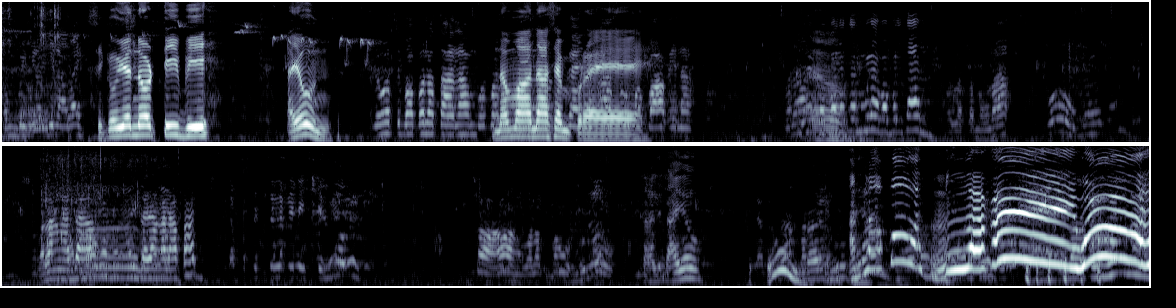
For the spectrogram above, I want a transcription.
Ang. Si Kuya North TV. Ayun. Yung tiba pala tanam. Namana siyempre. Oh. Papalitan muna, papalitan. Papalitan muna. Walang nadang galang kalapad. Dapat nagdala ni steel mo. Baang, walang paulo. Dali tayo. Ang lapad! Ang laki! Wow!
